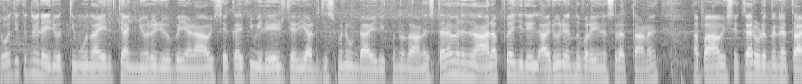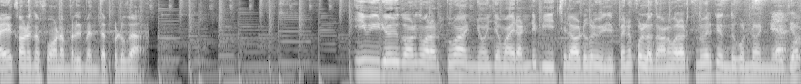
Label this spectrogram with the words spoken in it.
ചോദിക്കുന്ന വില ഇരുപത്തി മൂന്നായിരത്തി അഞ്ഞൂറ് രൂപയാണ്. ആവശ്യക്കാർക്ക് വിലയിൽ ചെറിയ അഡ്ജസ്റ്റ്മെന്റ് ഉണ്ടായിരിക്കുന്നതാണ്. സ്ഥലം വരുന്നത് ആലപ്പുഴ ജില്ലയിൽ അരൂർ എന്ന് പറയുന്ന സ്ഥലത്താണ്. അപ്പോൾ ആവശ്യക്കാരുടൻ തന്നെ താഴെ കാണുന്ന ഫോൺ നമ്പറിൽ ബന്ധപ്പെടുക. ഈ വീഡിയോയിൽ കാണുന്ന വളർത്തുവാൻ അനുയോജ്യമായ രണ്ട് ബീച്ച് ലാഡുകൾ വിൽപ്പനക്കുള്ളതാണ് വളർത്തുന്നവർക്ക് എന്തുകൊണ്ടും അനുയോജ്യം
